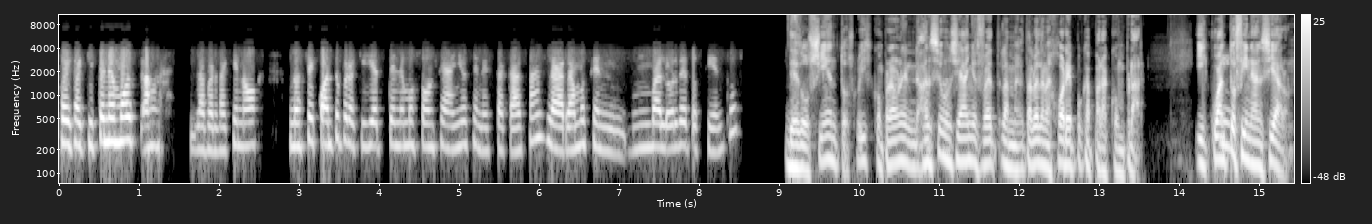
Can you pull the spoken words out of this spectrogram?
pues aquí tenemos, ah, la verdad que no, no sé cuánto, pero aquí ya tenemos 11 años en esta casa. La agarramos en un valor de 200. De 200. Uy, compraron en, hace 11 años, fue la, tal vez la mejor época para comprar. ¿Y cuánto Sí. financiaron?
